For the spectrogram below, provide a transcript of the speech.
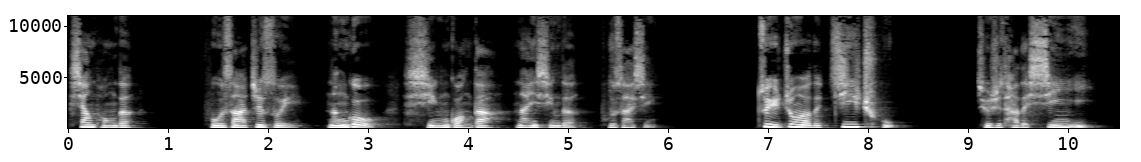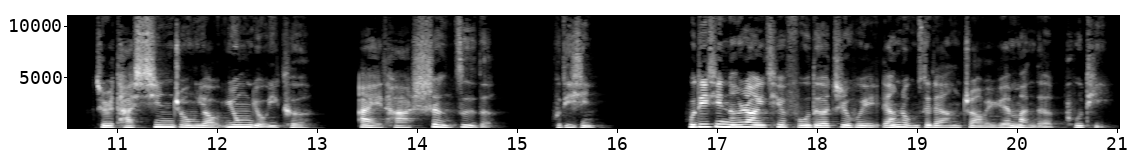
相同的，菩萨之所以能够。行广大难行的菩萨行，最重要的基础就是他的心意，就是他心中要拥有一颗爱他圣字的菩提心。菩提心能让一切福德智慧两种资粮转为圆满的菩提。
